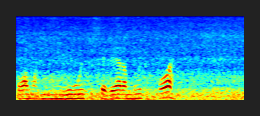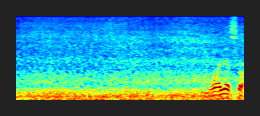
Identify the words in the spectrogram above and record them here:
forma muito severa, muito forte. E olha só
